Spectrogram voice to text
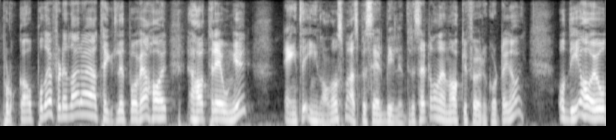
plukka opp på det? For det der har jeg tenkt litt på. For jeg har, jeg har tre unger. Egentlig ingen av dem som er spesielt bilinteressert. Han ene har ikke førerkort engang. Og de har jo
